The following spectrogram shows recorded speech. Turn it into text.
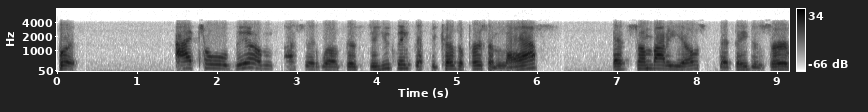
But I told them, I said, well, does, do you think that because a person laughs at somebody else that they deserve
